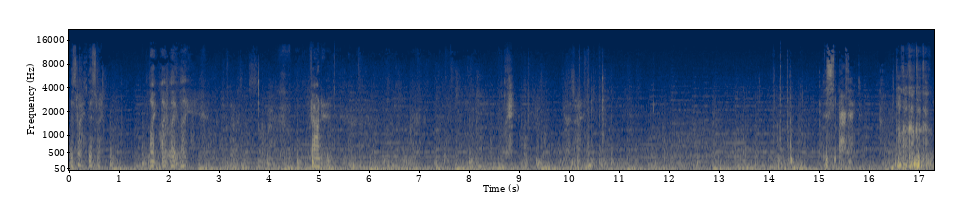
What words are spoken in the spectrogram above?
This way, this way. Light, light, light, light. Found it. This is perfect. Go, go, go, go, go.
